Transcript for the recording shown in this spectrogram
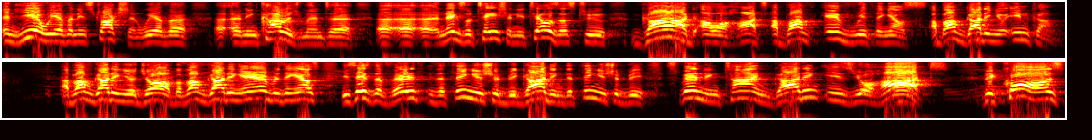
And here we have an instruction, we have a, a, an encouragement, a, an exhortation. He tells us to guard our hearts above everything else, above guarding your income, above guarding your job, above guarding everything else. He says the very the thing you should be guarding, the thing you should be spending time guarding is your heart. Because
